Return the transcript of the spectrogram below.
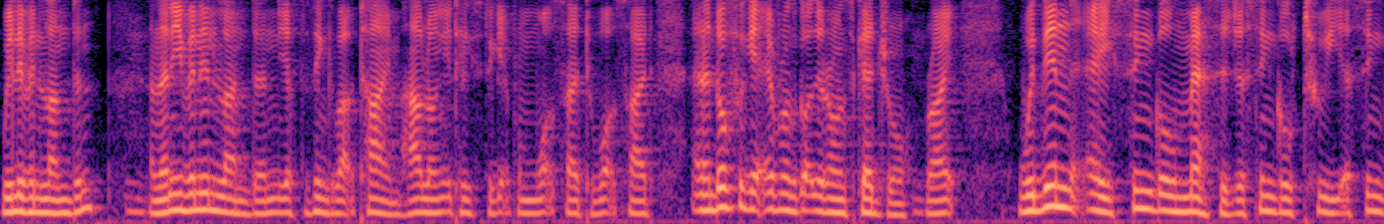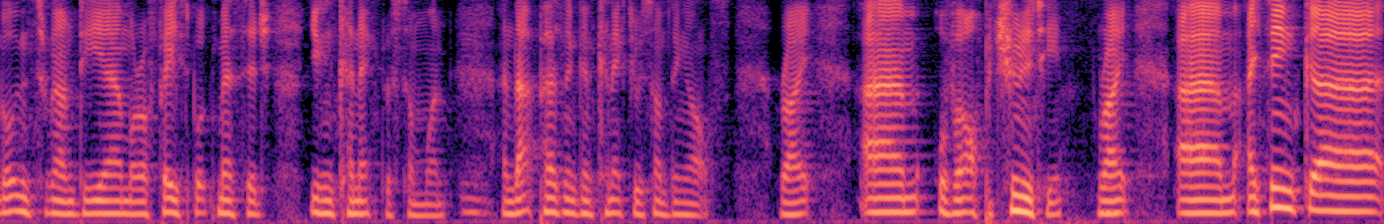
We live in London, mm. and then even in London, you have to think about time, how long it takes you to get from what side to what side, and then don't forget everyone's got their own schedule, mm. right? Within a single message, a single tweet, a single Instagram DM or a Facebook message, you can connect with someone, and that person can connect you with something else, right? Um, of an opportunity, right? Um, I think uh,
